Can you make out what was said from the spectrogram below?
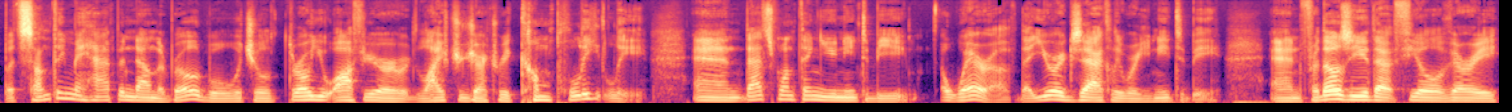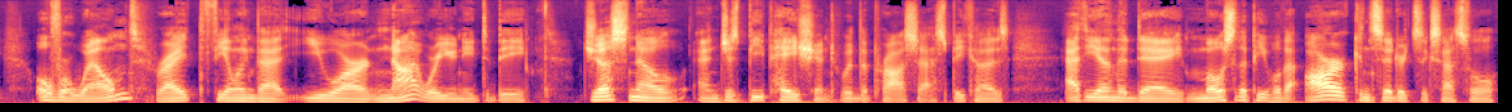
but something may happen down the road which will throw you off your life trajectory completely. And that's one thing you need to be aware of that you're exactly where you need to be. And for those of you that feel very overwhelmed, right, feeling that you are not where you need to be, just know and just be patient with the process because at the end of the day, most of the people that are considered successful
